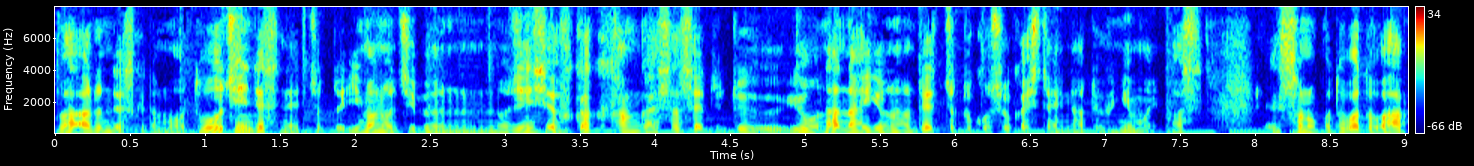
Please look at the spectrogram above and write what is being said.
はあるんですけども、同時にですね、ちょっと今の自分の人生を深く考えさせているような内容なので、ちょっとご紹介したいなというふうに思います。その言葉とは、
